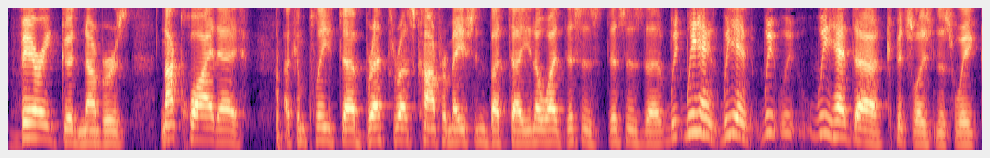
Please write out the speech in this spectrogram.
Very good numbers. Not quite a a complete uh, breadth thrust confirmation, but uh, you know what? This is this is uh, we, we had we had we we, we had uh, capitulation this week.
